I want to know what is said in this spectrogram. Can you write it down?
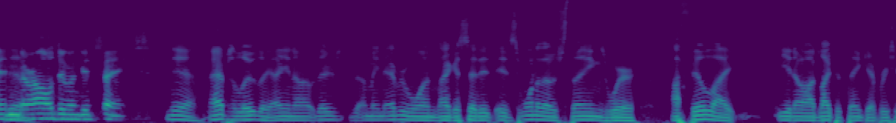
and yeah. they're all doing good things. Yeah, absolutely. I- You know, there's, I mean, everyone, like I said, it, it's one of those things where I feel like, you know, I'd like to think every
